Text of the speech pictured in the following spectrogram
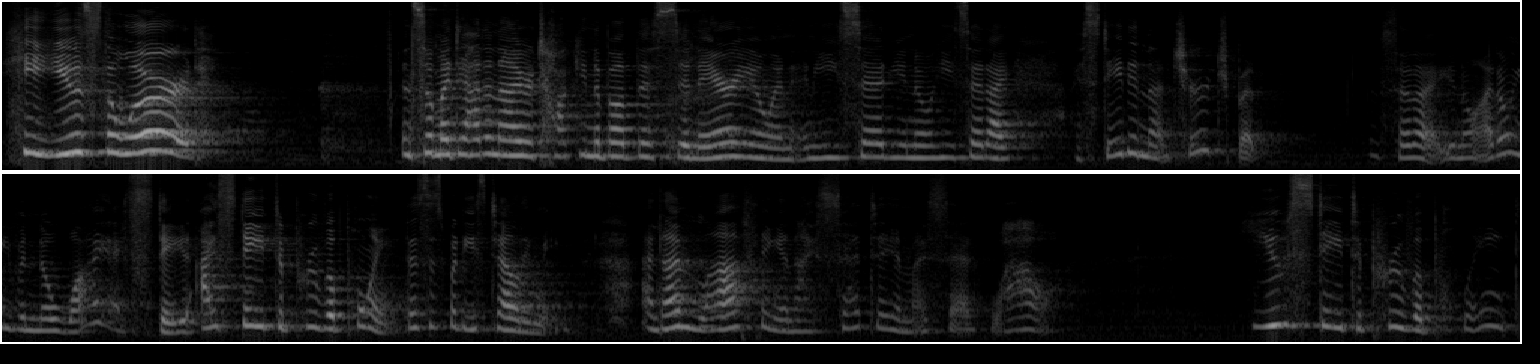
He used the word. And so my dad and I were talking about this scenario, and, and he said, you know, he said, I, I stayed in that church, but I said, I, you know, I don't even know why I stayed. I stayed to prove a point. This is what he's telling me. And I'm laughing, and I said to him, I said, wow. You stayed to prove a point.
